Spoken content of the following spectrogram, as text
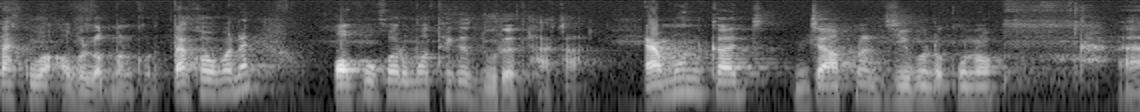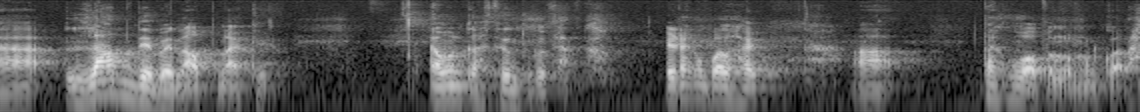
তাকুয়া অবলম্বন করো তাকুয়া মানে অপকর্ম থেকে দূরে থাকা। এমন কাজ যা আপনার জীবনে কোনো লাভ দেবে না আপনাকে। এমন কাজ থেকে দূরে থাকা। এটাকে বলা হয় তাকুয়া অবলম্বন করা।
